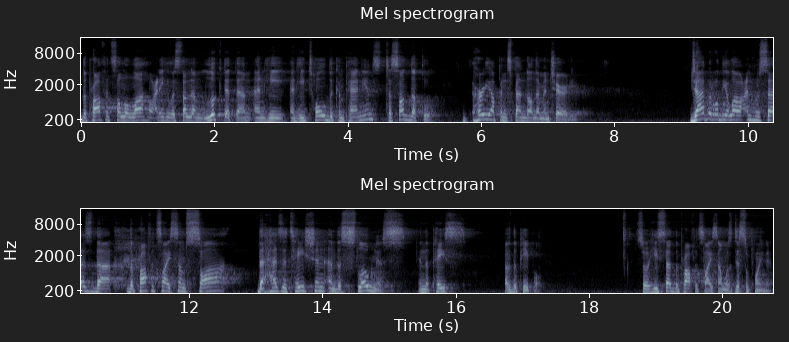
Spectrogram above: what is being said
The Prophet ﷺ looked at them and he, and he told the companions, Tasaddaqu, hurry up and spend on them in charity. Jabir radiallahu anhu says that the Prophet ﷺ saw the hesitation and the slowness in the pace of the people. So he said the Prophet ﷺ was disappointed.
